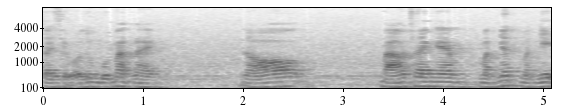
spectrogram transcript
tài xỉu có dung bốn mặt này nó báo cho anh em mặt nhất mặt nhị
